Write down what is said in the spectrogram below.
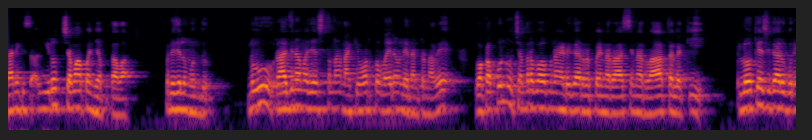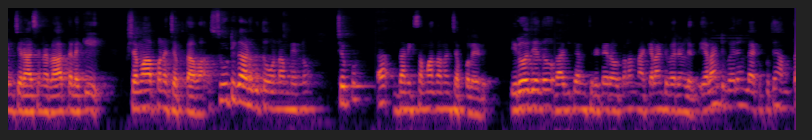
దానికి ఈరోజు క్షమాపణ చెప్తావా? ప్రజల ముందు. నువ్వు రాజీనామా చేస్తున్నా నాకు ఎవరితో వైరం లేదంటున్నావే? ఒకప్పుడు నువ్వు చంద్రబాబు నాయుడు గారి పైన రాసిన రాతలకి లోకేష్ గారి గురించి రాసిన రాతలకి క్షమాపణ చెప్తావా? సూటిగా అడుగుతూ ఉన్నాం నిన్ను. చెప్పు. దానికి సమాధానం చెప్పలేడు ఈరోజు ఏదో రాజకీయాల నుంచి రిటైర్ అవుతున్నా నాకు ఎలాంటి వైరం లేదు. ఎలాంటి వైరం లేకపోతే అంత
